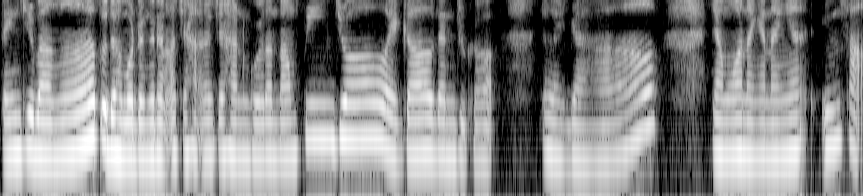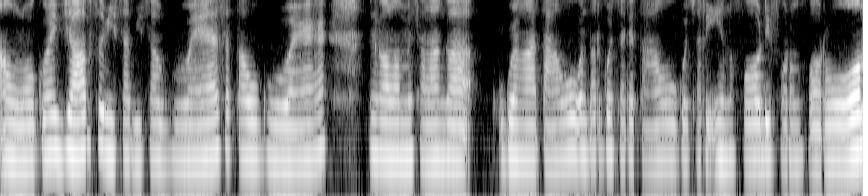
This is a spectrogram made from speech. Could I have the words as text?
thank you banget udah mau dengerin ocehan-ocehan gue tentang pinjol legal dan juga ilegal. Yang mau nanya-nanya insya Allah gue jawab sebisa-bisa gue setahu gue. Dan kalau misalnya nggak gue nggak tahu ntar gue cari tahu gue cari info di forum-forum.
